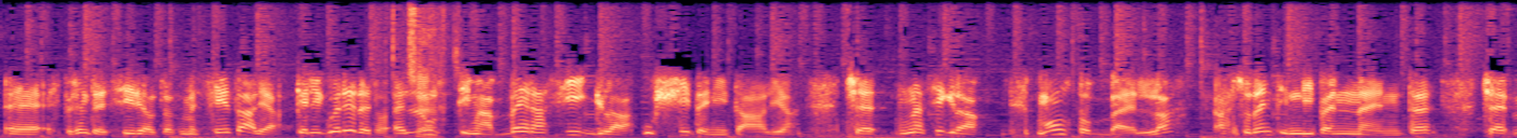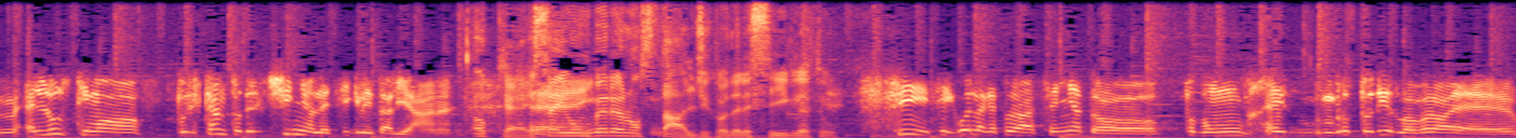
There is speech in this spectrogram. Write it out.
eh, specialmente serial trasmessi in Italia che il guerriero è Certo. l'ultima vera sigla uscita in Italia cioè una sigla molto bella assolutamente indipendente cioè è l'ultimo il canto del cigno alle sigle italiane Ok, Eh, sei un vero nostalgico delle sigle tu. sì, sì, quella che poi ha segnato un, è brutto dirlo, però è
